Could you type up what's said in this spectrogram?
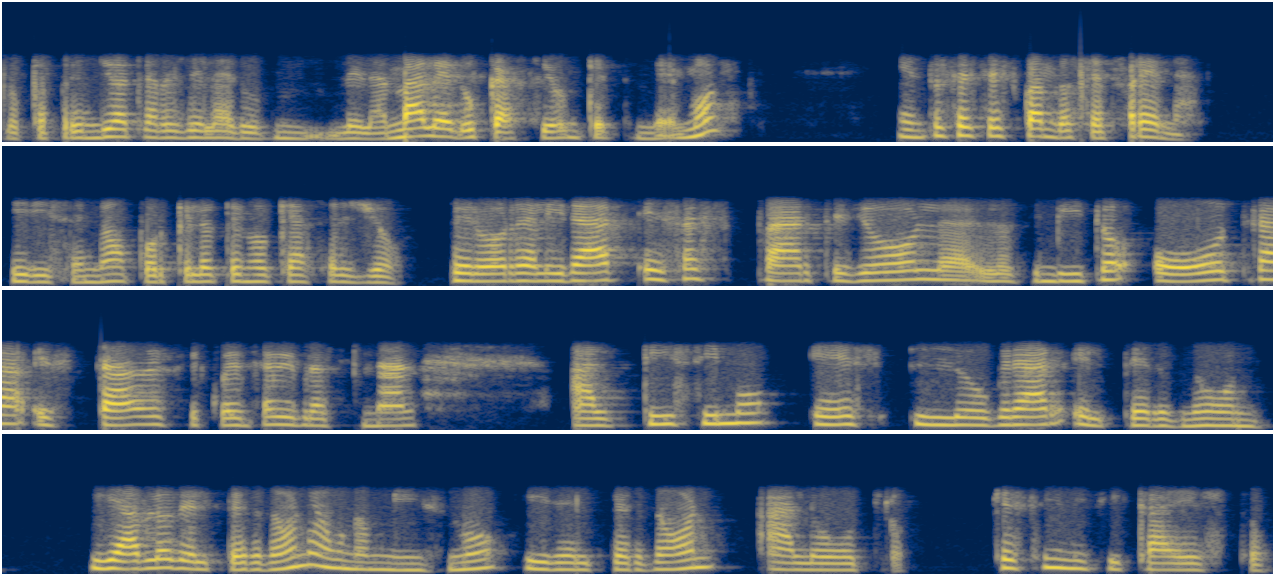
lo que aprendió a través de la, de la mala educación que tenemos, entonces es cuando se frena y dice, no, ¿por qué lo tengo que hacer yo? Pero en realidad esas partes, yo los invito a otra estado de frecuencia vibracional altísimo es lograr el perdón. Y hablo del perdón a uno mismo y del perdón al otro. ¿Qué significa esto?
